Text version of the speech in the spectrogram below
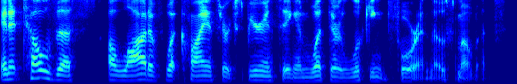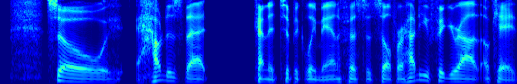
and it tells us a lot of what clients are experiencing and what they're looking for in those moments so how does that kind of typically manifest itself or how do you figure out okay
